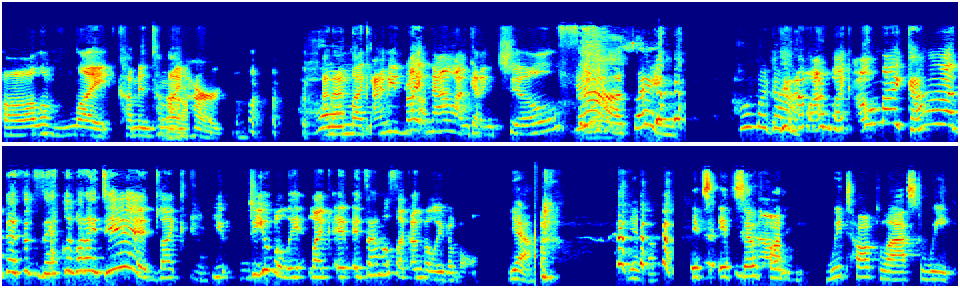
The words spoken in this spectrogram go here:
ball of light come into my heart. And oh I'm like, I mean, right now I'm getting chills. yeah, same. Oh my god. you know i'm like oh my god that's exactly what i did like mm. you do you believe like it, it's almost like unbelievable Yeah. Yeah. It's it's so You know? funny. We talked last week.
